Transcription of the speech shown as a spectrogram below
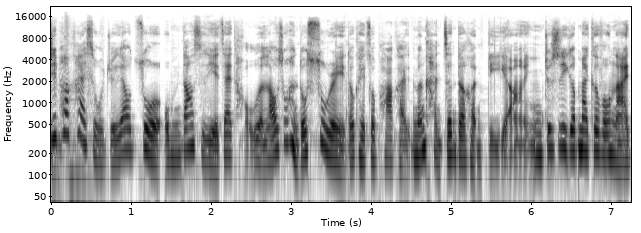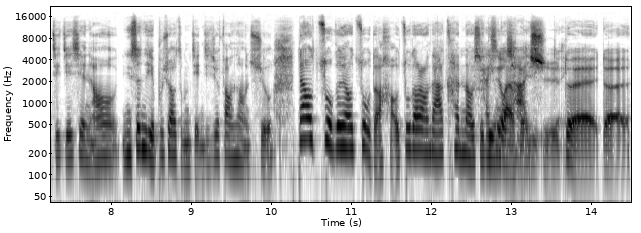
其实 Podcast 我觉得要做，我们当时也在讨论，然后说很多素人也都可以做 Podcast，门槛真的很低啊！你就是一个麦克风拿来接接线，然后你甚至也不需要怎么剪辑就放上去了。但要做跟要做的好，做到让大家看到是另外一回事。对对，对，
